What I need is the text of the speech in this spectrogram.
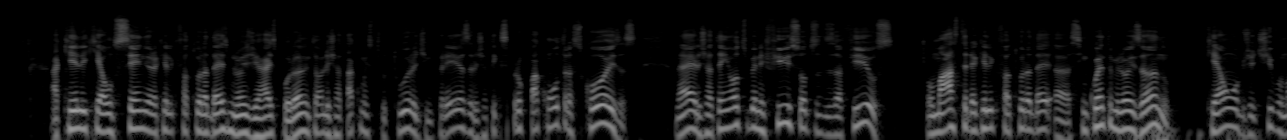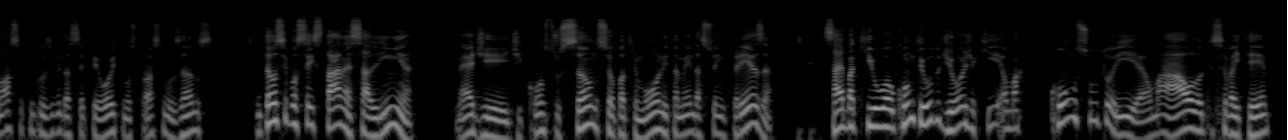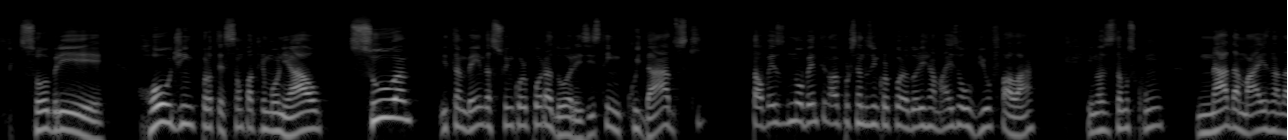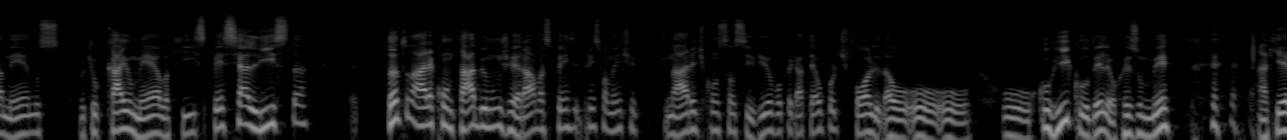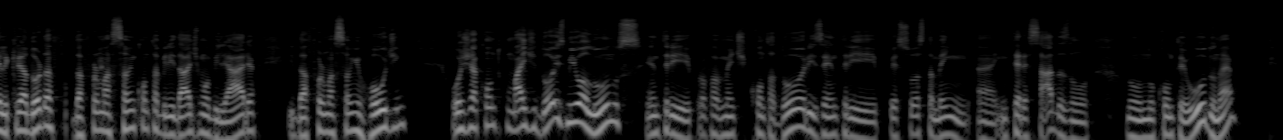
aquele que é um sênior, aquele que fatura 10 milhões de reais por ano, então ele já está com uma estrutura de empresa, ele já tem que se preocupar com outras coisas, né? Ele já tem outros benefícios, outros desafios. O Master é aquele que fatura 10, uh, 50 milhões ano, que é um objetivo nosso aqui, inclusive da CP8 nos próximos anos. Então, se você está nessa linha né, de, de construção do seu patrimônio e também da sua empresa, saiba que o, o conteúdo de hoje aqui é uma consultoria, é uma aula que você vai ter sobre holding, proteção patrimonial sua e também da sua incorporadora. Existem cuidados que talvez 99% dos incorporadores jamais ouviu falar e nós estamos com nada mais, nada menos do que o Caio Melo aqui, especialista eh, tanto na área contábil no geral, mas principalmente na área de construção civil. Eu vou pegar até o portfólio, o, o, o, o currículo dele, o resumê. Aqui ele é criador da, da formação em contabilidade imobiliária e da formação em holding. Hoje já conto com mais de 2 mil alunos, entre provavelmente contadores, entre pessoas também uh, interessadas no, no, no conteúdo, né?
